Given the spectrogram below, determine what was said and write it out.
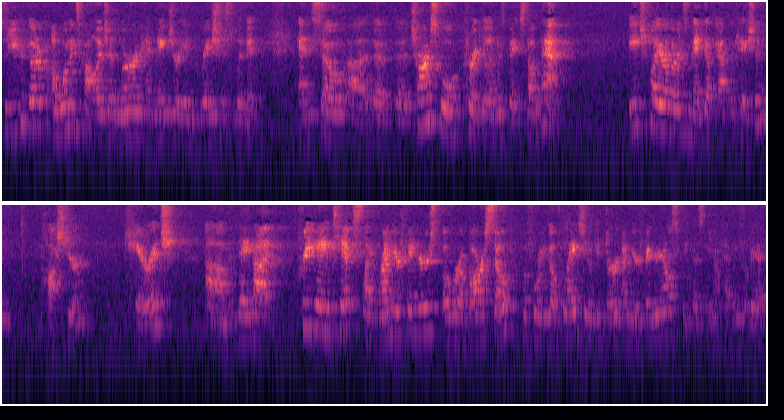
So you could go to a women's college and learn and major in gracious living. And so uh, the, the Charm School curriculum was based on that. Each player learns makeup application, posture, carriage. Um, they got pre-game tips like run your fingers over a bar of soap before you go play so you don't get dirt under your fingernails because, you know, heaven forbid.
